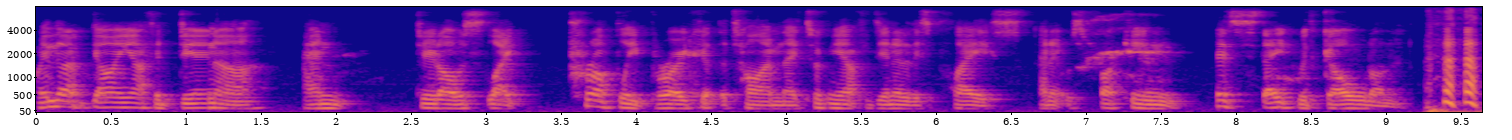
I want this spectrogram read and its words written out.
We ended up going out for dinner, and dude, I was like properly broke at the time. They took me out for dinner to this place, and it was fucking it's steak with gold on it.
